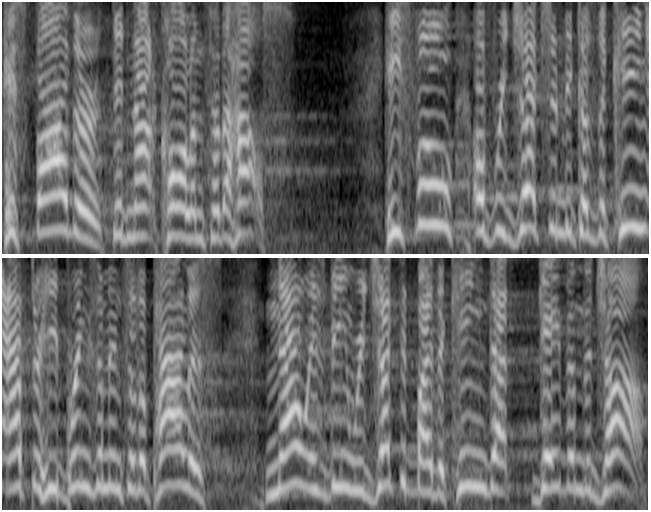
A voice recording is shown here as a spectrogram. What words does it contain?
his father did not call him to the house. He's full of rejection because the king, after he brings him into the palace, now is being rejected by the king that gave him the job.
